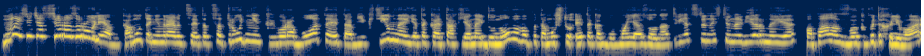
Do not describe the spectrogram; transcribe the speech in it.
мы сейчас все разрулим. Кому-то не нравится этот сотрудник, его работа, это объективно. Я такая, так, я найду нового, потому что это как бы в моя зона ответственности, наверное. Попала в какой-то холивар,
